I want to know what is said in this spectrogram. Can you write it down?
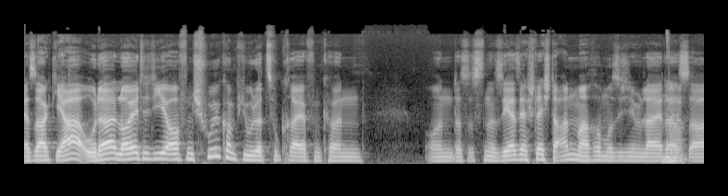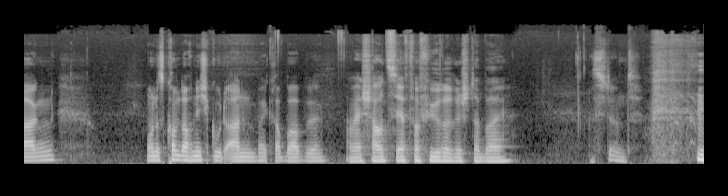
er sagt ja, oder Leute, die auf den Schulcomputer zugreifen können. Und das ist eine sehr, sehr schlechte Anmache, muss ich ihm leider Ja. sagen. Und es kommt auch nicht gut an bei Grabobbel. Aber er schaut sehr verführerisch dabei. Das stimmt.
